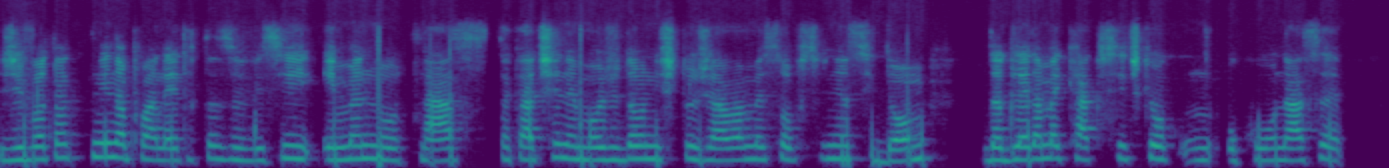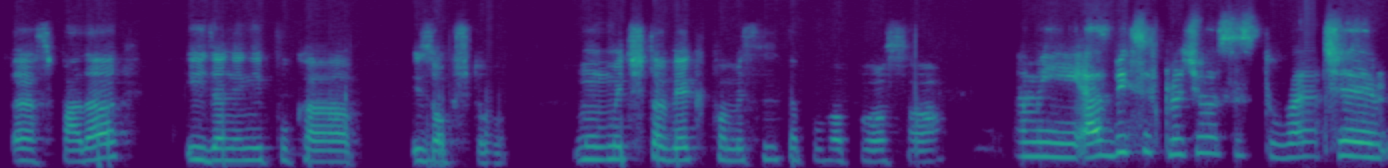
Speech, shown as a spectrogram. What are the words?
Животът ни на планетата зависи именно от нас, така че не може да унищожаваме собствения си дом, да гледаме как всички около нас се разпада и да не ни пука изобщо. Момичета, вие какво мислите по въпроса? Ами, аз бих се включила с това, че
